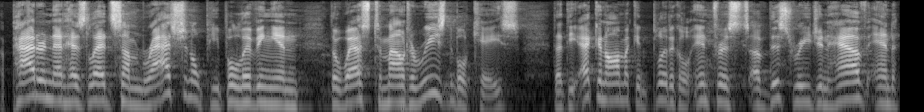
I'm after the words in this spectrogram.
A pattern that has led some rational people living in the West to mount a reasonable case that the economic and political interests of this region have and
